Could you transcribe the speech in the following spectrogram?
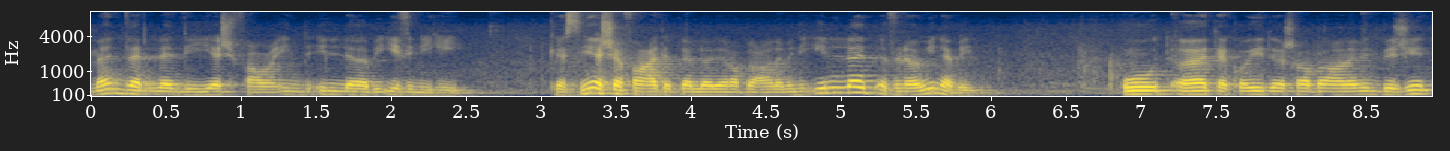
من ذا الذي يشفع عند إلا بإذنه كسنية شفاعت بكلا لرب العالمين إلا بإذنه نبي وآيات كويدش رب العالمين بجيت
